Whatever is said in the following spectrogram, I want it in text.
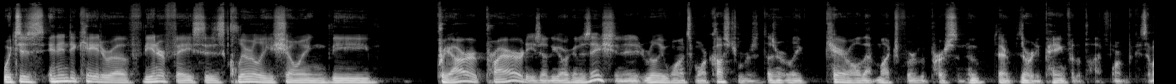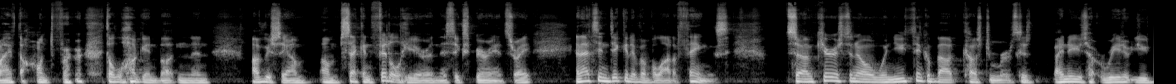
which is an indicator of the interface is clearly showing the prior, priorities of the organization. It really wants more customers. It doesn't really care all that much for the person who they're already paying for the platform. Because if I have to hunt for the login button, then obviously I'm I'm second fiddle here in this experience, right? And that's indicative of a lot of things. So I'm curious to know when you think about customers, because I know you talk, read you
